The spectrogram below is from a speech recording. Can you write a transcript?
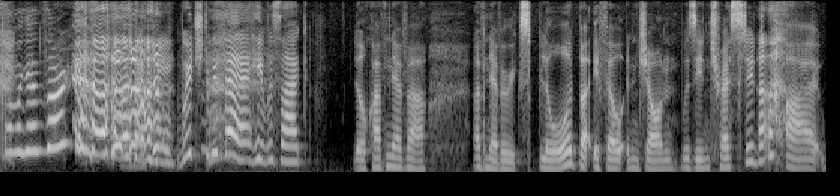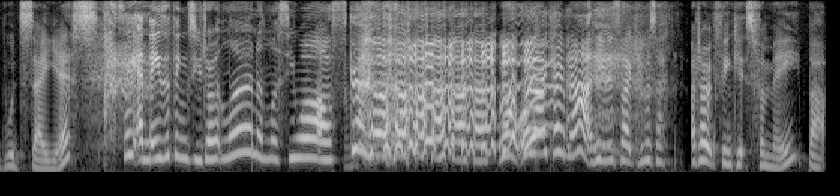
Come again, sorry. Which, to be fair, he was like, "Look, I've never, I've never explored, but if Elton John was interested, I would say yes." See, and these are things you don't learn unless you ask. well, when I came out, he was like, he was like, "I don't think it's for me, but."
